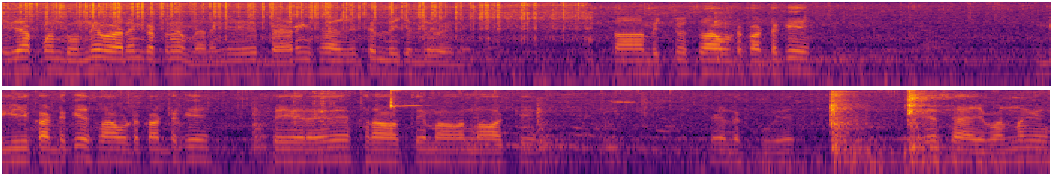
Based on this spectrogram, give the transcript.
ਇਹਦੇ ਆਪਾਂ ਦੋਨੇ ਵਾਇਰਿੰਗ ਕੱਟਣੇ ਪੈਣਗੇ। ਇਹ ਬੈਰਿੰਗ ਸਾਈਜ਼ ਢਿੱਲੇ ਚੱਲੇ ਹੋਏ ਨੇ। ਤਾਂ ਵਿੱਚੋਂ ਸਾਊਟ ਕੱਢ ਕੇ ਬੀਜ ਕੱਢ ਕੇ ਸਾਊਟ ਕੱਢ ਕੇ ਫੇਰ ਇਹਦੇ ਖਰਾਬ ਤੇ ਮਾਰ ਲਾ ਕੇ ਫੇਰ ਲੱਗੂ ਇਹ। ਇਹਦੇ ਸਾਈਜ਼ ਬਣਨਗੇ।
